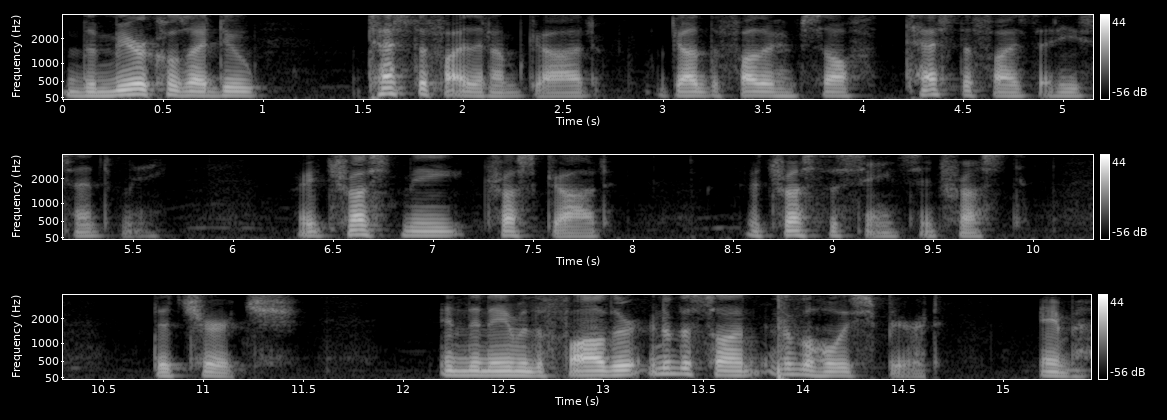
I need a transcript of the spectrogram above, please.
The miracles I do testify that I'm God. God the Father himself testifies that he sent me. Right? Trust me, trust God, and trust the saints, and trust the church. In the name of the Father, and of the Son, and of the Holy Spirit. Amen.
